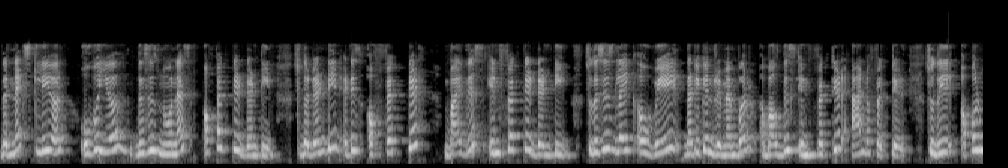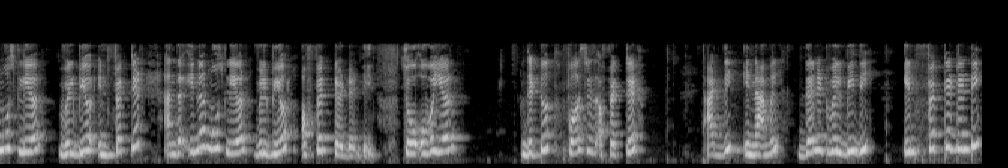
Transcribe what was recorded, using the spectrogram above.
The next layer over here this is known as affected dentine. So the dentine it is affected by this infected dentine. So this is like a way that you can remember about this infected and affected. So the uppermost layer will be your infected and the innermost layer will be your affected dentine. So over here the tooth first is affected at the enamel then it will be the infected dentine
